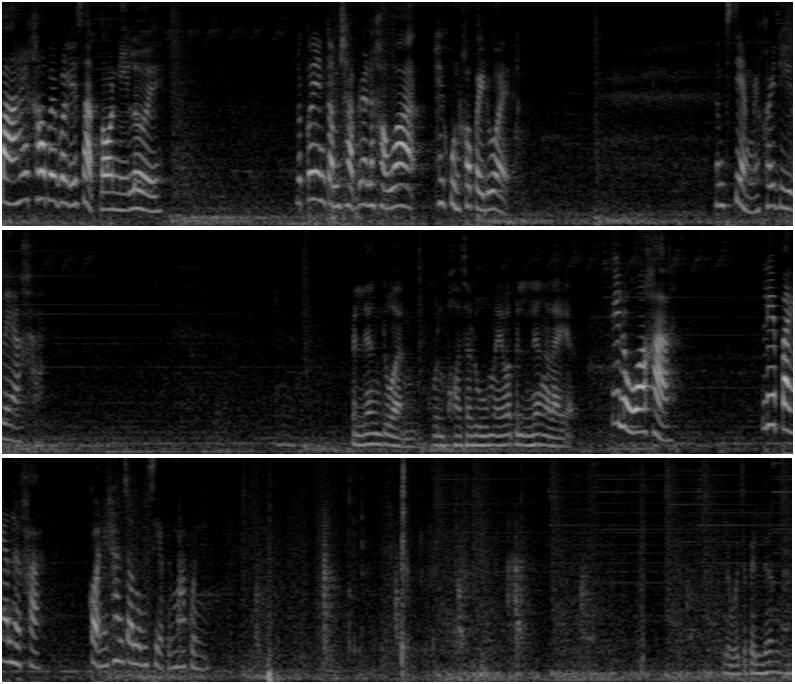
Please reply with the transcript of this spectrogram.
ปาให้เข้าไปบริษัทตอนนี้เลย แล้วก็ยังกำชับด้วยนะคะว่าให้คุณเข้าไปด้วย น้ำเสียงไม่ค่อยดีเลยอะค่ะ เป็นเรื่องด่วน คุณพอจะรู้ไหมว่าเป็นเรื่องอะไรอะ ไม่รู้อะค่ะ รีบไปกันเถอะค่ะ ก่อนที่ท่านจะลมณ์เสียไปมากกว่านี้ หรือว่าจะเป็นเรื่องนั้น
